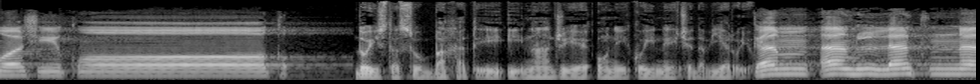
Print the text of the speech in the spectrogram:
wa šiqaq. Doista su bahati i nađije oni koji neće da vjeruju. Kam ahlakna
